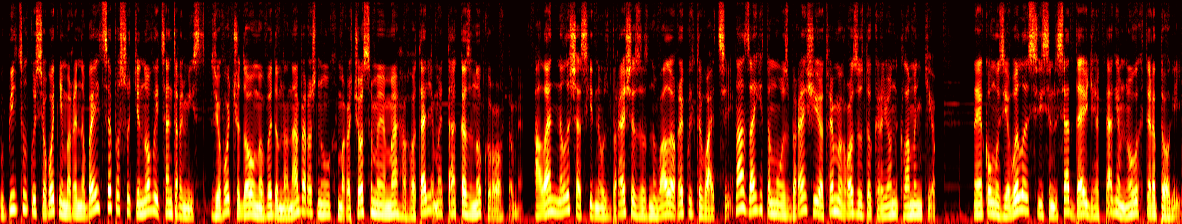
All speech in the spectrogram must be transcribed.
У підсумку сьогодні Марина Бей це по суті новий центр міст з його чудовими видом на набережну, хмарочосами, мегаготелями та казино-курортами. Але не лише східне узбережжя зазнавало рекультивації. На західному узбережжі отримав розвиток район Кламентір, на якому з'явилось 89 гектарів нових територій.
